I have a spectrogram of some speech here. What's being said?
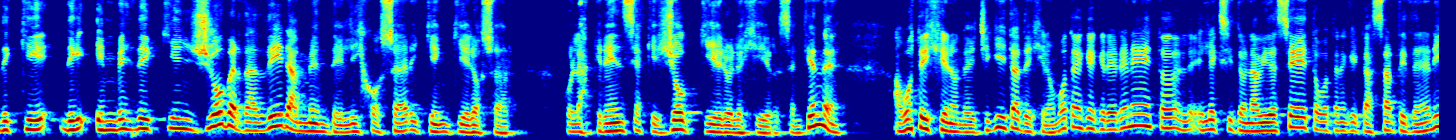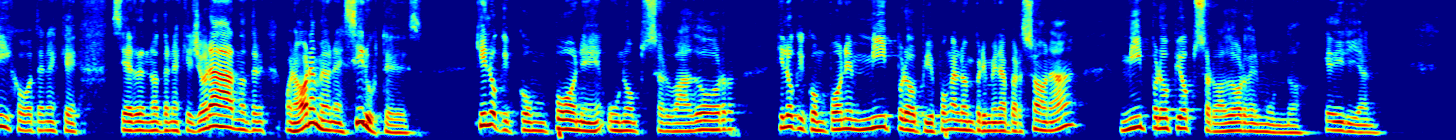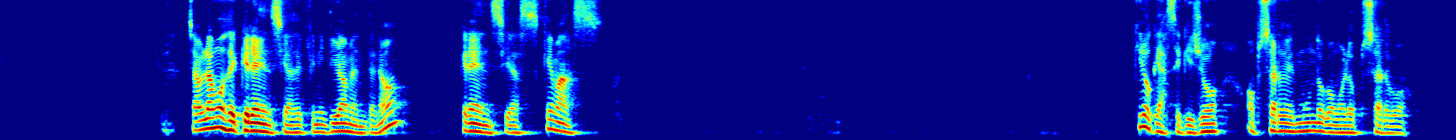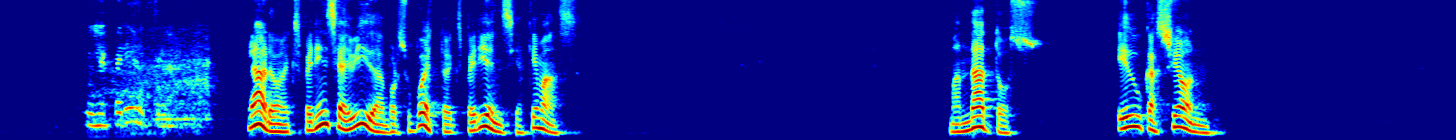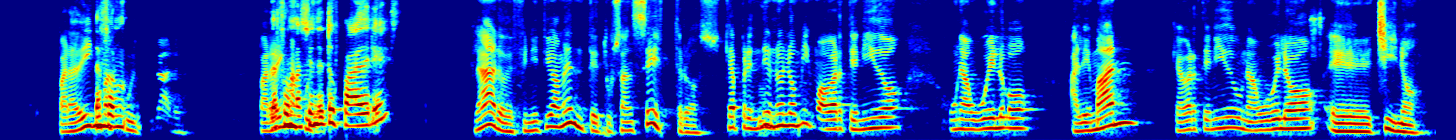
de que de, en vez de quien yo verdaderamente elijo ser y quién quiero ser con las creencias que yo quiero elegir. ¿Se entiende? A vos te dijeron de chiquita, te dijeron, vos tenés que creer en esto, el, éxito en la vida es esto, vos tenés que casarte y tener hijos, vos tenés que ser, no tenés que llorar. No Bueno, ahora me van a decir ustedes, ¿qué es lo que compone un observador? ¿Qué es lo que compone mi propio, pónganlo en primera persona, mi propio observador del mundo? ¿Qué dirían? Ya hablamos de creencias, definitivamente, ¿no? Creencias, ¿qué más? ¿Qué es lo que hace que yo observe el mundo como lo observo? Mis experiencias. Claro, experiencia de vida, por supuesto, experiencias. ¿Qué más? Mandatos, educación, paradigmas culturales. ¿La formación de tus padres? Claro, definitivamente, tus ancestros. ¿Qué aprendieron? Mm. No es lo mismo haber tenido un abuelo alemán que haber tenido un abuelo eh, chino.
